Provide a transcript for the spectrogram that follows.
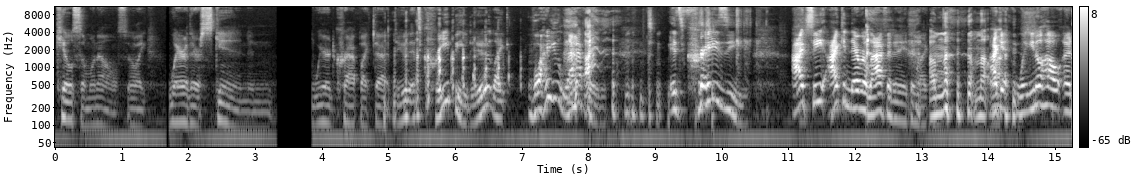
kill someone else or like wear their skin and weird crap like that, dude. It's creepy, dude. Like, why are you laughing? It's crazy. I see. I can never laugh at anything like that. I'm not. I'm not. I can. When you know how on,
